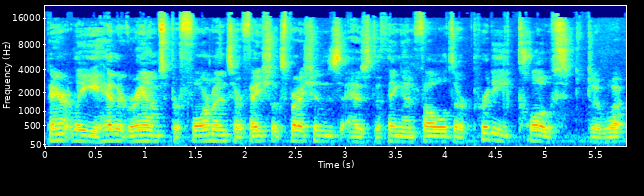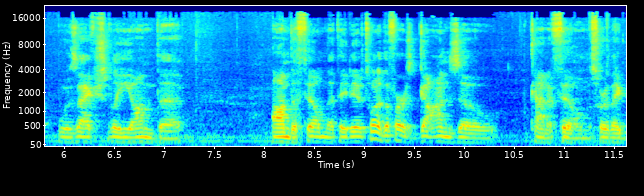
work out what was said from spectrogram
apparently Heather Graham's performance, her facial expressions as the thing unfolds are pretty close to what was actually on the on the film that they did. It's one of the first Gonzo kind of films where they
